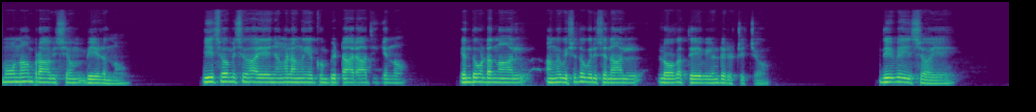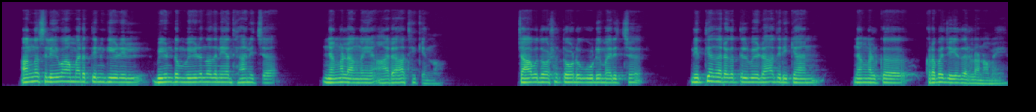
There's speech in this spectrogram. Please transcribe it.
മൂന്നാം പ്രാവശ്യം വീഴുന്നു. ഈശോ മിശുഹായെ ഞങ്ങൾ അങ്ങയെ കുമ്പിട്ട് ആരാധിക്കുന്നു. എന്തുകൊണ്ടെന്നാൽ അങ്ങ് വിശുദ്ധ കുരിശനാൽ ലോകത്തെ വീണ്ടും രക്ഷിച്ചു. ദിവ്യ ഈശോയെ അങ്ങ് സ്ലീവാമരത്തിൻ കീഴിൽ വീണ്ടും വീഴുന്നതിനെ ധ്യാനിച്ച് ഞങ്ങൾ അങ്ങയെ ആരാധിക്കുന്നു. ചാവുദോഷത്തോടുകൂടി മരിച്ച് നിത്യനരകത്തിൽ വീഴാതിരിക്കാൻ ഞങ്ങൾക്ക് കൃപ ചെയ്തരണമേ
